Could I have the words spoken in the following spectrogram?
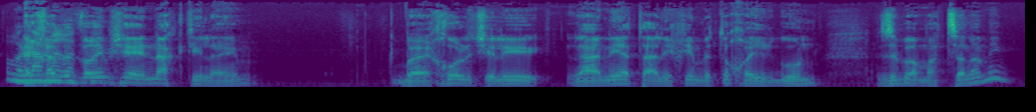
עולם אחד מרתק. הדברים שהענקתי להם, ביכולת שלי להניע תהליכים בתוך הארגון, זה במת צלמים.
